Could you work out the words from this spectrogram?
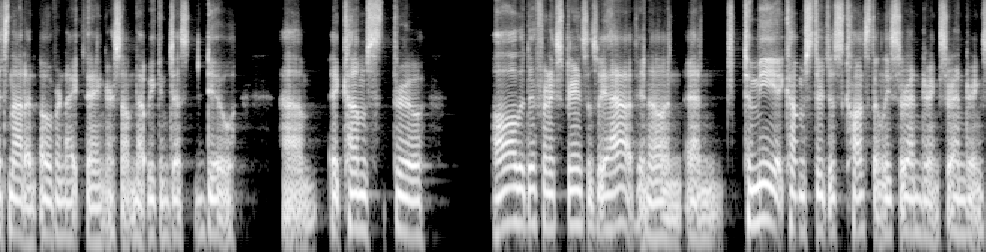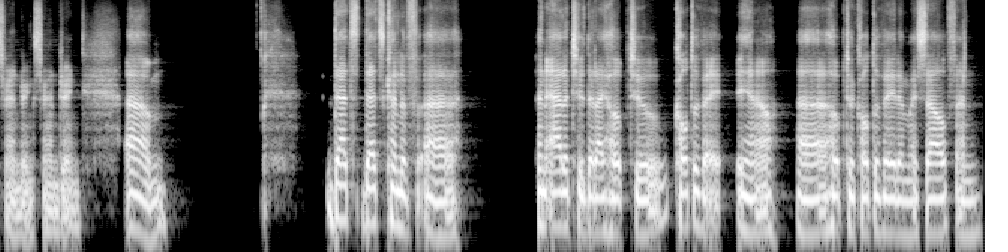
it's not an overnight thing or something that we can just do. Um, it comes through all the different experiences we have you know and and to me it comes through just constantly surrendering surrendering surrendering surrendering. Um that's that's kind of uh an attitude that i hope to cultivate you know uh hope to cultivate in myself and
